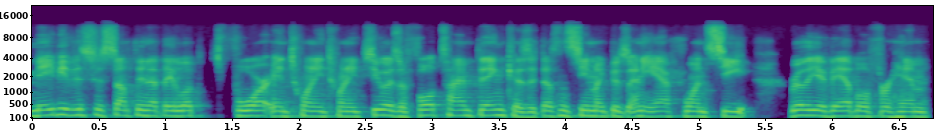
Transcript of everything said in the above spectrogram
maybe this is something that they looked for in 2022 as a full time thing because it doesn't seem like there's any F1 seat really available for him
